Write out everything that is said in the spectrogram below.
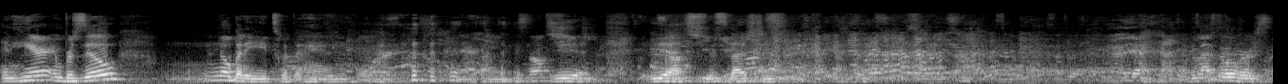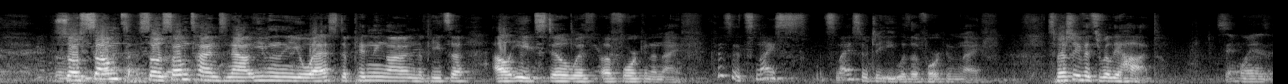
And here in Brazil, nobody eats with the hand. It's not Yeah. Yes, it's not cheeky. Yeah, leftovers. So some so sometimes now, even in the U.S., depending on the pizza, I'll eat still with a fork and a knife because it's nice. It's nicer to eat with a fork and a knife, especially if it's really hot. Same way as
